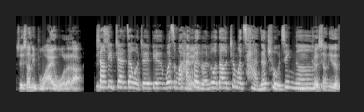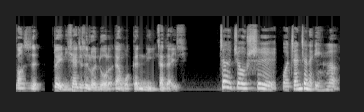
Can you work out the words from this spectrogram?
所以上帝不爱我了啦。上帝站在我这边，我怎么还会沦落到这么惨的处境呢？嗯，可是上帝的方式是，对，你现在就是沦落了，但我跟你站在一起，这就是我真正的赢了。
